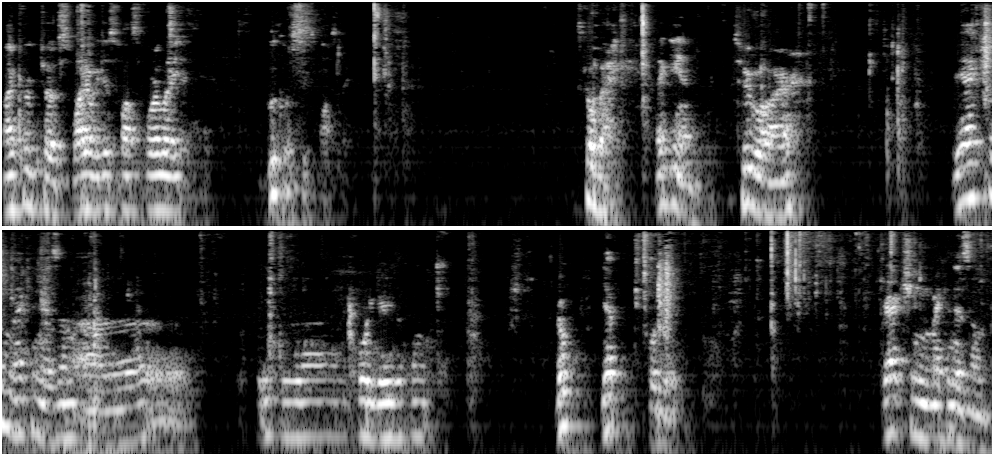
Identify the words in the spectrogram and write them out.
Why fructose? Why don't we just phosphorylate glucose 6 phosphate? Let's go back again to our reaction mechanism of page, uh, 48, I think. Nope, yep, 48. Reaction mechanism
